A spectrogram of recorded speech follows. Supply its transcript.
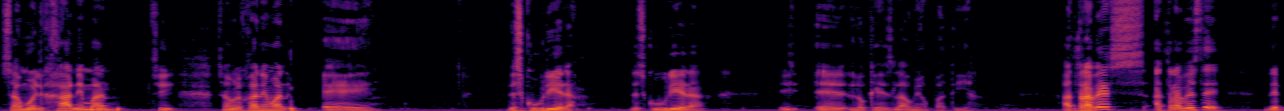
Samuel Hahnemann, ¿sí? Samuel Hahnemann eh, descubriera, descubriera eh, lo que es la homeopatía. A través, a través de, de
